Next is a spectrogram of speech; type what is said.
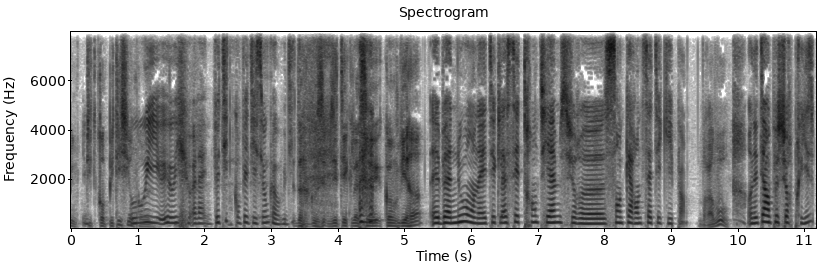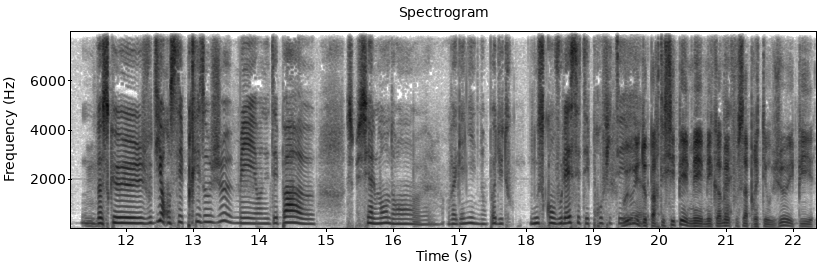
une, petite compétition. Oui, oui, oui, voilà, une petite compétition, comme vous dites. Donc vous, vous étiez classé combien? Eh ben nous, on a été classé 30e sur euh, 147 équipes. Bravo. On était un peu surprise Mhm. parce que je vous dis, on s'est prise au jeu, mais on n'était pas euh, spécialement dans euh, on va gagner, non pas du tout. Nous, ce qu'on voulait, c'était profiter. Oui, oui, de euh, participer, mais, mais quand même, il ouais. faut s'apprêter au jeu et puis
